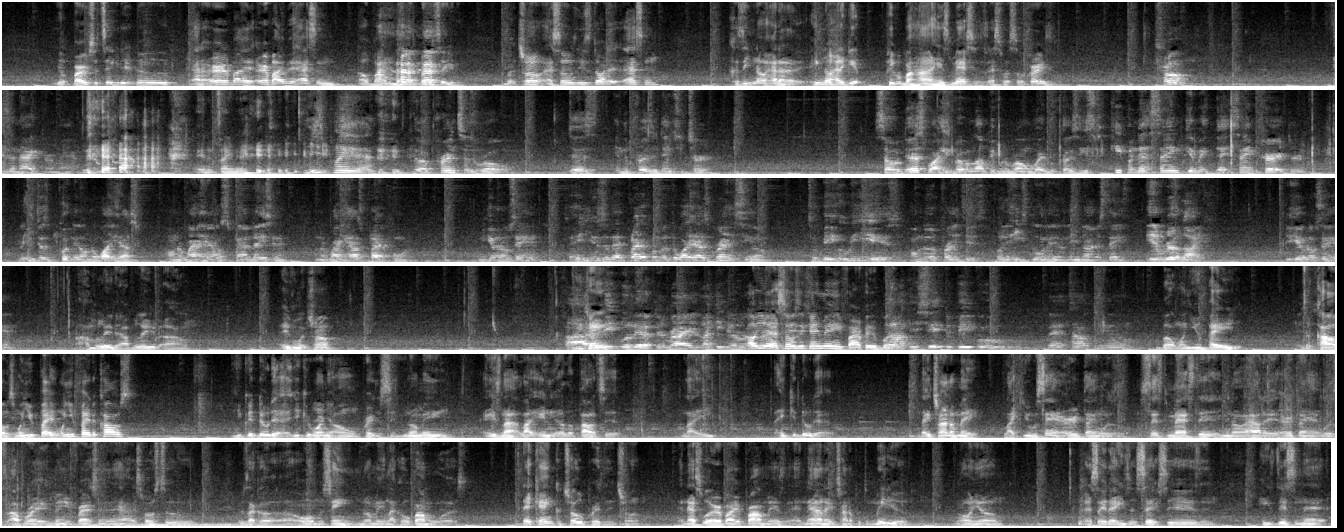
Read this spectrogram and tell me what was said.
your birth certificate, dude. Out of everybody, everybody been asking Obama about his birth certificate. But Trump, as soon as he started asking, cause he know how to he know how to get people behind his message. That's what's so crazy. Trump is an actor, man. Entertainer. He's playing the apprentice role just in the presidential chair. So that's why he's rubbing a lot of people the wrong way because he's keeping that same gimmick, that same character, but he's just putting it on the White House, on the White House Foundation, on the White House platform. You get what I'm saying? So he's using that platform that the White House grants him to be who he is on The Apprentice, but he's doing it in the United States in real life. You get what I'm saying? I believe it. I believe um, even with Trump, Five people left and right, like he did. oh yeah, as soon as he came in, he fired people. But talking shit to people who that talk to him. but when you pay the cost, when you pay when you pay the cost, you could do that. You could run your own pregnancy. You know what I mean? It's not like any other politic. Like he, he could do that. They trying to make like you were saying, everything was systematic. You know how they everything was operating manufacturing and how it's supposed to. It was like a, a oil machine. You know what I mean? Like Obama was. They can't control President Trump, and that's what everybody's problem is. And now they trying to put the media on him and say that he's a sexist and he's this and that.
